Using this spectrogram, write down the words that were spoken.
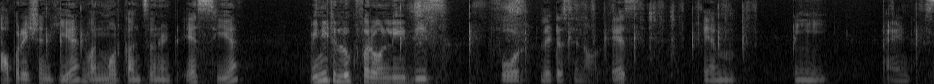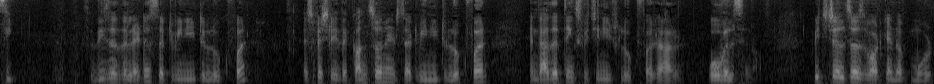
operation here one more consonant S here we need to look for only these 4 letters and all S, M, P and C. So these are the letters that we need to look for especially the consonants that we need to look for and the other things which you need to look for are vowels and all which tells us what kind of mode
